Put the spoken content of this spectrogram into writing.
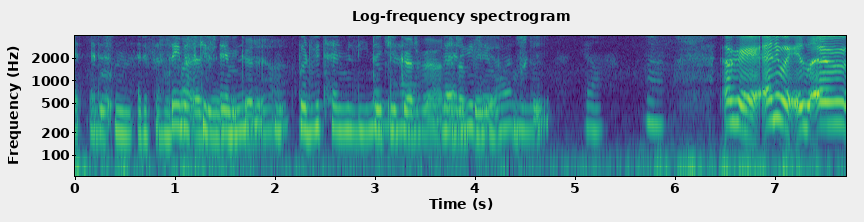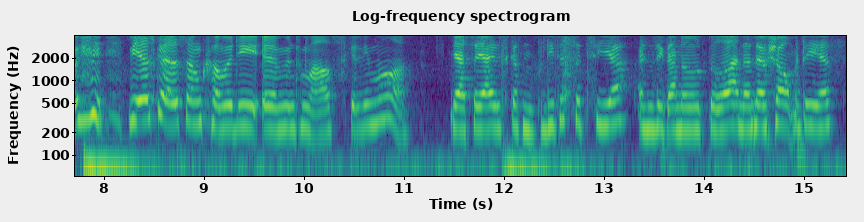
Er, er det sådan, er det for sent at det, skifte emne? det? Sådan, Burde vi tale med Lina Det kan godt være. Hvad er det, vi laver? måske. Okay, anyways. Øhm, vi elsker alle sammen comedy, øh, men på meget forskellige måder. Ja, så jeg elsker sådan politisk satire. Jeg synes ikke, der er noget bedre end at lave sjov med DF.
